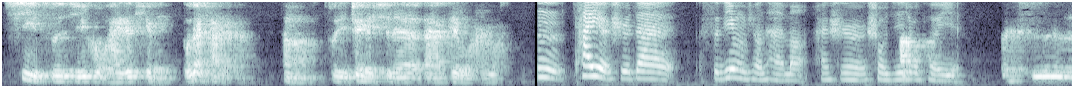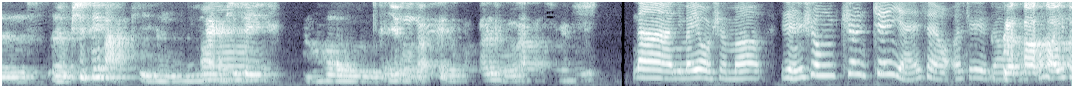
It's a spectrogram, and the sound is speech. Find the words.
细思极恐，还是挺有点吓人啊。所以这个系列大家可以玩一玩。嗯，它也是在 Steam 平台吗？还是手机就可以？是呃 PC 吧，P 应该是 PC，然后移动端也有，安卓啊、iOS。那你们有什么人生真真言想要？呃，这个不好意思，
